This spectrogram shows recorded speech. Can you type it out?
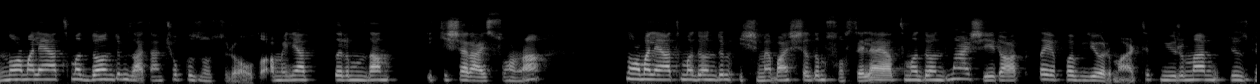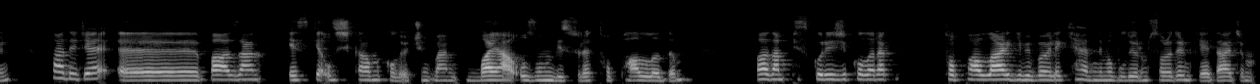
normal hayatıma döndüm zaten çok uzun süre oldu. Ameliyatlarımdan ikişer ay sonra normal hayatıma döndüm, işime başladım, sosyal hayatıma döndüm. Her şeyi rahatlıkla yapabiliyorum artık. Yürümem düzgün. Sadece e, bazen eski alışkanlık oluyor. Çünkü ben bayağı uzun bir süre topalladım. Bazen psikolojik olarak topallar gibi böyle kendimi buluyorum. Sonra diyorum ki Eda'cığım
